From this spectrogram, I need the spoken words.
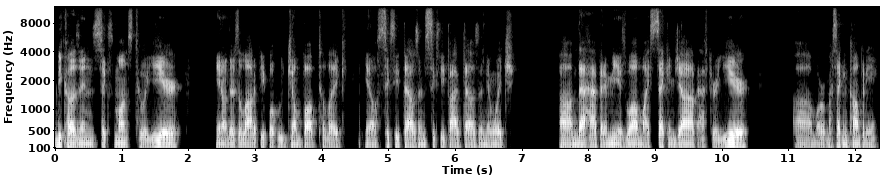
because in six months to a year, you know there's a lot of people who jump up to like you know 60,000, 65,000, in which um, that happened to me as well. My second job after a year, um, or my second company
